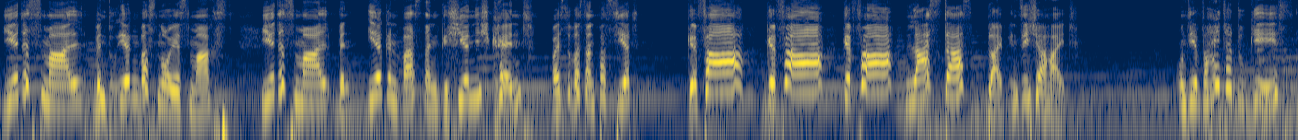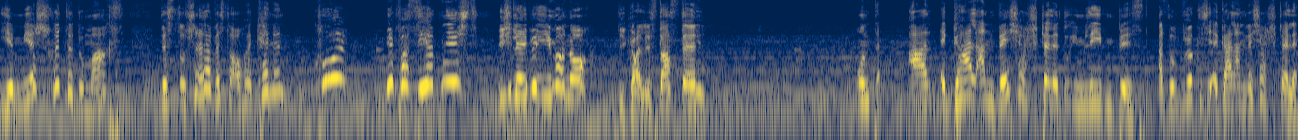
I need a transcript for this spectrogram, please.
jedes Mal, wenn du irgendwas Neues machst, jedes Mal, wenn irgendwas dein Gehirn nicht kennt, weißt du, was dann passiert? Gefahr, Gefahr, Gefahr, lass das, bleib in Sicherheit. Und je weiter du gehst, je mehr Schritte du machst, desto schneller wirst du auch erkennen, cool, mir passiert nichts, ich lebe immer noch. Wie geil ist das denn? Und an, egal an welcher Stelle du im Leben bist, also wirklich egal an welcher Stelle,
